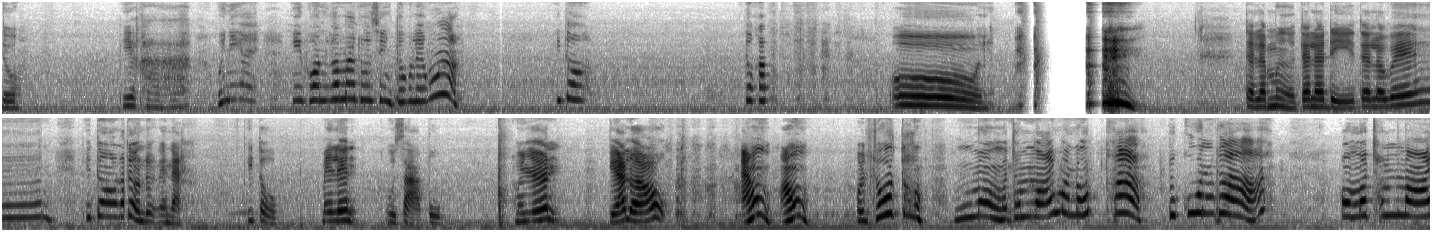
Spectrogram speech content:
ดู พี่ขาอุ้ยนี่ไง มีพลเข้ามาดูสิงโตแล้วว่ะพี่โตพี่โตครับ โอ้ย แต่ละมือแต่ละดี แต่ละเว้นพี่โตแล้วโตดึกเลยนะพี่โตไม่เล่น อุตส่าห์ปุ ไม่เล่นเดี๋ยแล้ว เอาเอา ขอโทษค่ะมองมาทำร้ายมนุษย์ค่ะ ทุกคนค่ะออกมาทำร้าย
